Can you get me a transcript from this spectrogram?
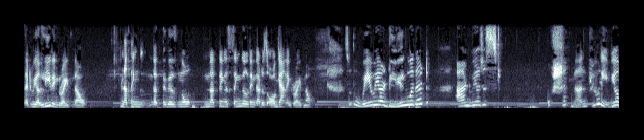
that we are leading right now nothing nothing is no nothing a single thing that is organic right now so the way we are dealing with it and we are just oh shit man really we are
